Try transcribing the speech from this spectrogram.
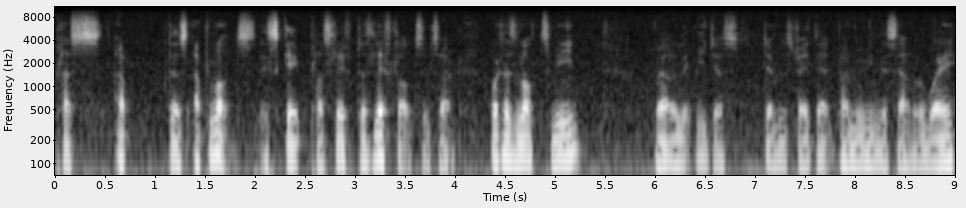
plus up does up lots, escape plus left does left lots, and so on. What does lots mean? Well, let me just demonstrate that by moving this out of the way.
